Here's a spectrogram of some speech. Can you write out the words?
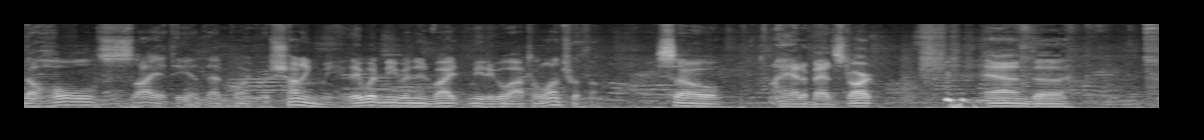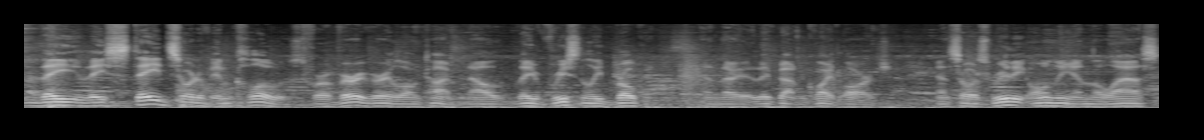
the whole society at that point was shunning me. They wouldn't even invite me to go out to lunch with them. So I had a bad start. and uh, they they stayed sort of enclosed for a very very long time. Now they've recently broken, and they they've gotten quite large, and so it's really only in the last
